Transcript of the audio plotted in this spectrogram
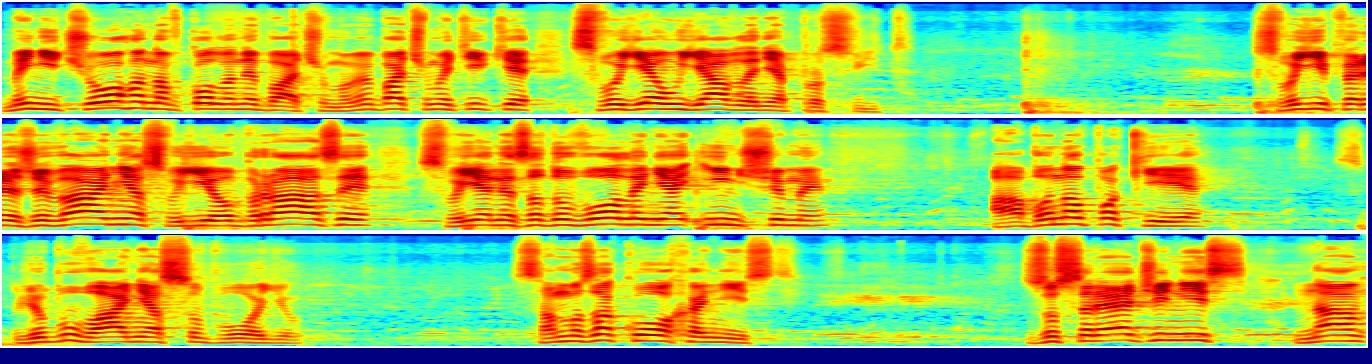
Ми нічого навколо не бачимо. Ми бачимо тільки своє уявлення про світ свої переживання, свої образи, своє незадоволення іншими, або навпаки, любування собою, самозакоханість, зосередженість на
